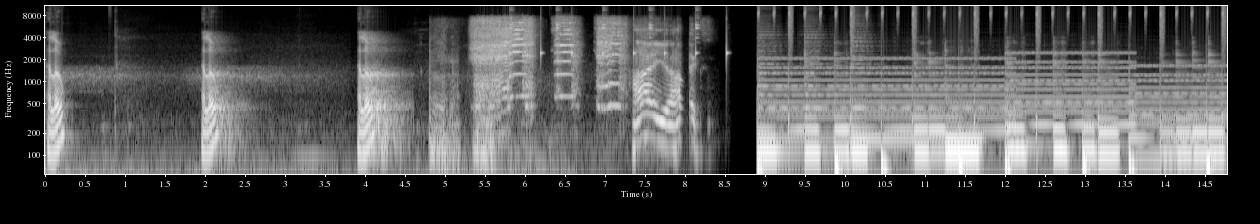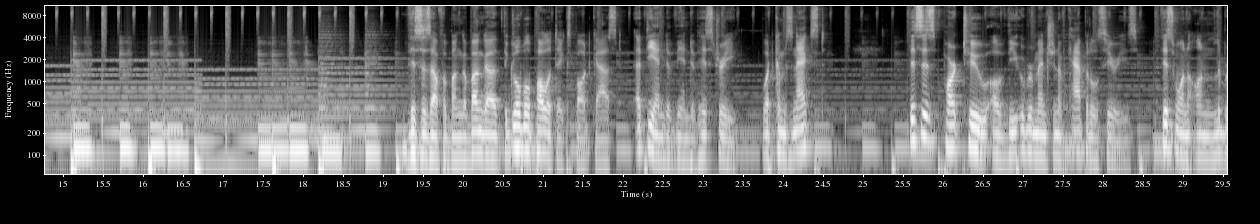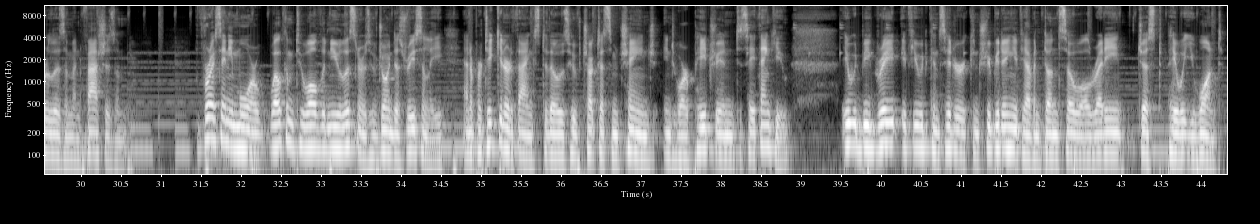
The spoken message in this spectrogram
Hello? Hello? Hello? Hi, uh, Alex. This is Aufhebunga Bunga, the global politics podcast, at the end of the end of history. What comes next? This is part two of the Ubermenschen of Capital series, this one on liberalism and fascism. Before I say any more, welcome to all the new listeners who've joined us recently, and a particular thanks to those who've chucked us some change into our Patreon to say thank you. It would be great if you would consider contributing if you haven't done so already, just pay what you want.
